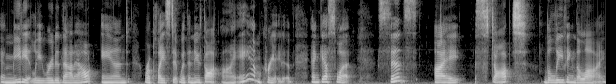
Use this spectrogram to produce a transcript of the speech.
immediately rooted that out and replaced it with a new thought I am creative. And guess what? Since I stopped believing the lie,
